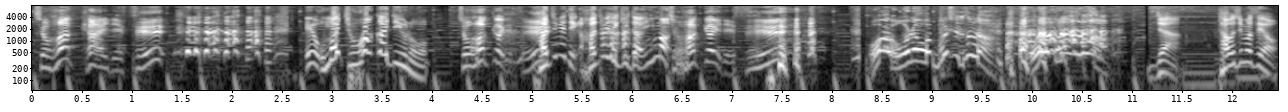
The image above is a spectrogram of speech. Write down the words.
著白海です。えお前超破壊って言うの？著白海です？初めて初めて聞いた。今。著白海です？おい俺を無視すな。俺を無視すな。じゃあ倒しますよ。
